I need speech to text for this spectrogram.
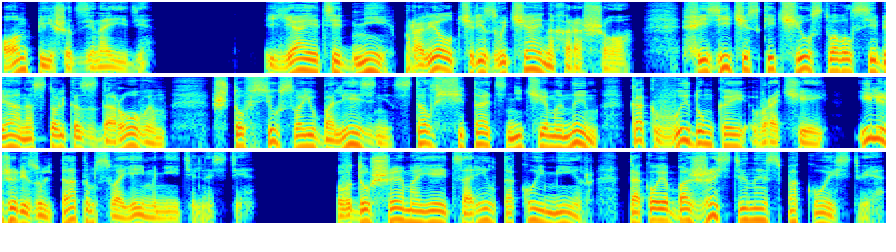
Он пишет Зинаиде. «Я эти дни провел чрезвычайно хорошо, физически чувствовал себя настолько здоровым, что всю свою болезнь стал считать ничем иным, как выдумкой врачей или же результатом своей мнительности. В душе моей царил такой мир, такое божественное спокойствие,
